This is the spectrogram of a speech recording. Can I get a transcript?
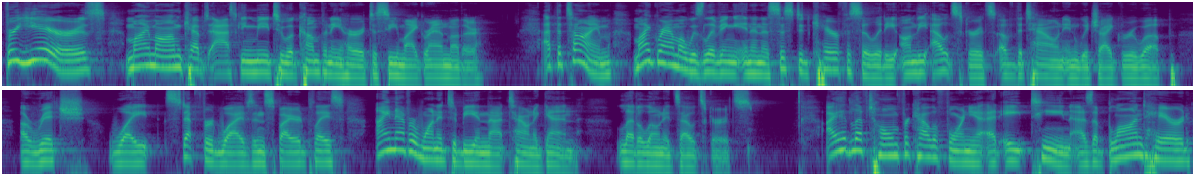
For years, my mom kept asking me to accompany her to see my grandmother. At the time, my grandma was living in an assisted care facility on the outskirts of the town in which I grew up. A rich, white, Stepford Wives inspired place. I never wanted to be in that town again, let alone its outskirts. I had left home for California at 18 as a blonde haired,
